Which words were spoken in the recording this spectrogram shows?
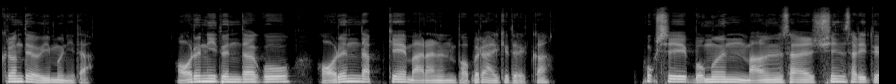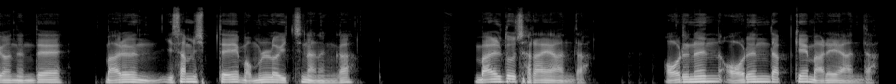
그런데 의문이다. 어른이 된다고 어른답게 말하는 법을 알게 될까? 혹시 몸은 40살, 50살이 되었는데 말은 20, 30대에 머물러 있진 않은가? 말도 잘해야 한다. 어른은 어른답게 말해야 한다.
